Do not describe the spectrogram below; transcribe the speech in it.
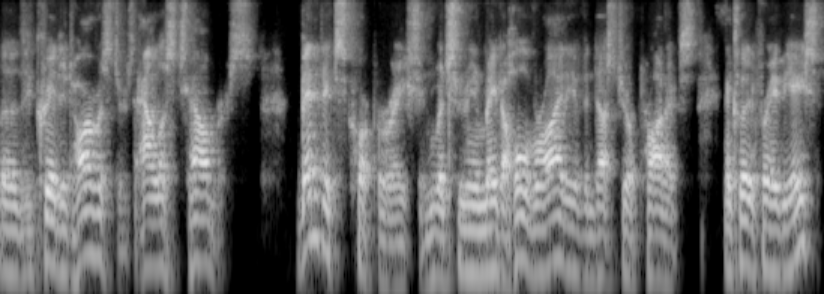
uh, that created harvesters, Allis-Chalmers. Bendix Corporation, which made a whole variety of industrial products, including for aviation.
